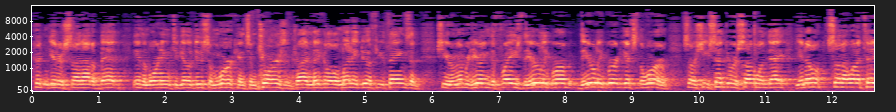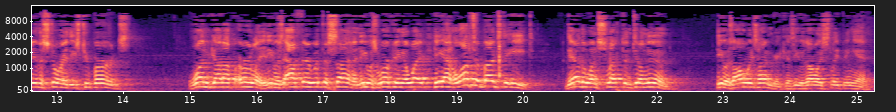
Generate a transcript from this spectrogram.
couldn't get her son out of bed in the morning to go do some work and some chores and try and make a little money, do a few things. And she remembered hearing the phrase, the early bird, the early bird gets the worm. So she said to her son one day, you know, son, I want to tell you the story of these two birds. One got up early and he was out there with the sun and he was working away. He had lots of bugs to eat. The other one slept until noon. He was always hungry because he was always sleeping in.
